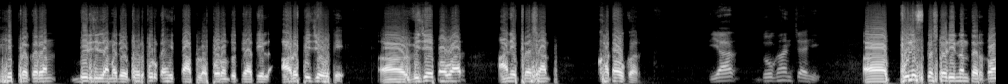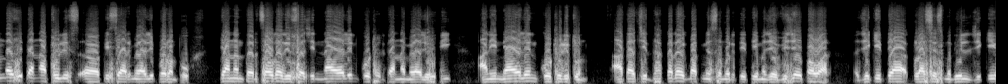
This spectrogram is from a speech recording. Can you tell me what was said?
हे प्रकरण बीड जिल्ह्यामध्ये भरपूर काही तापलं परंतु त्यातील आरोपी जे होते विजय पवार आणि प्रशांत खटावकर या दोघांच्याही पोलीस कस्टडीनंतर दोनदाही त्यांना पोलीस पीसीआर मिळाली परंतु त्यानंतर चौदा दिवसाची न्यायालयीन कोठडी त्यांना मिळाली होती आणि न्यायालयीन कोठडीतून आताची धक्कादायक बातमी समोर येते ती म्हणजे विजय पवार जे की त्या क्लासेस मधील जे की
